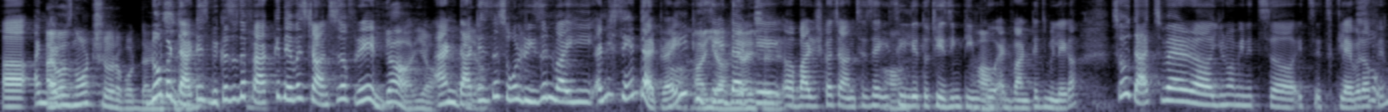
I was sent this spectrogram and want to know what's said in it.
Uh, and I was not sure about that. No, decision. but that is because of the fact that there was chances of rain. Yeah, yeah. And that yeah. is the sole reason why he and he said that, right? Uh, he said yeah, that yeah, कि बारिश का chances है इसीलिए तो chasing team को advantage मिलेगा. So that's where uh, you know I mean it's uh, it's it's clever so, of him.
